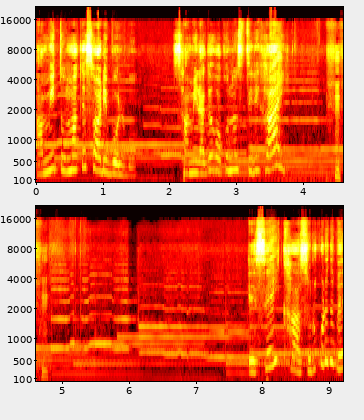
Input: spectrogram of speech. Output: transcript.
আমি তোমাকে সরি বলব। স্বামীর আগে কখনো স্ত্রী খাই? এসেই খাওয়া শুরু করে দেবে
